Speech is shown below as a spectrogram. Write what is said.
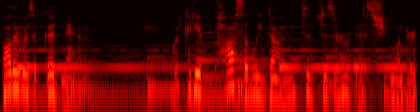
Father was a good man. What could he have possibly done to deserve this? she wondered.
